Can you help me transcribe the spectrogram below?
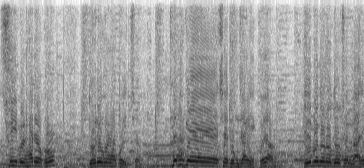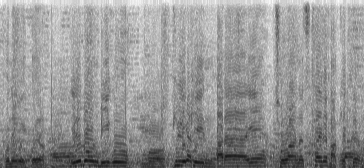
수입을 하려고 노력을 하고 있죠. 태국에 제 농장이 있고요. 일본으로도 좀 많이 보내고 있고요. 일본, 미국, 뭐 필리핀 나라에 좋아하는 스타일에 맞게끔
